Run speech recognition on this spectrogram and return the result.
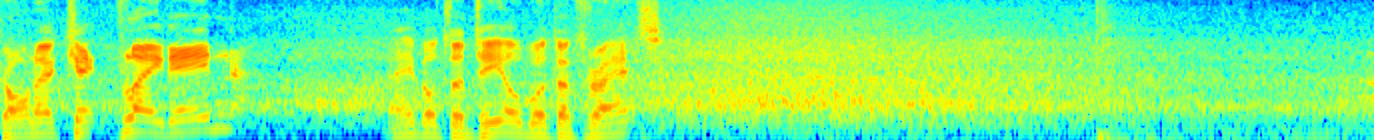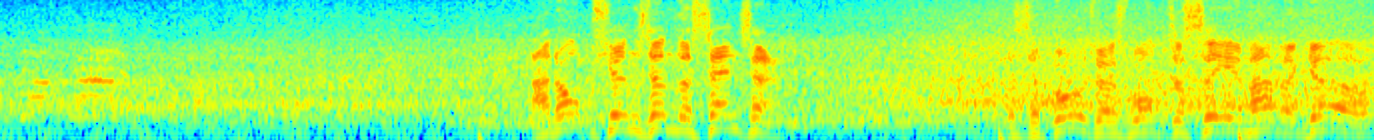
Corner kick played in. Able to deal with the threat. And options in the centre. The supporters want to see him have a go.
